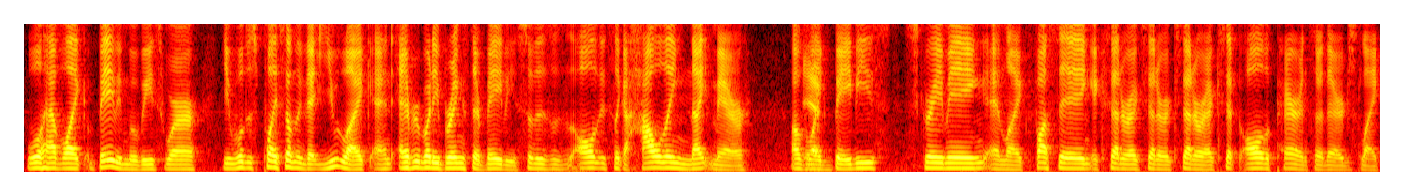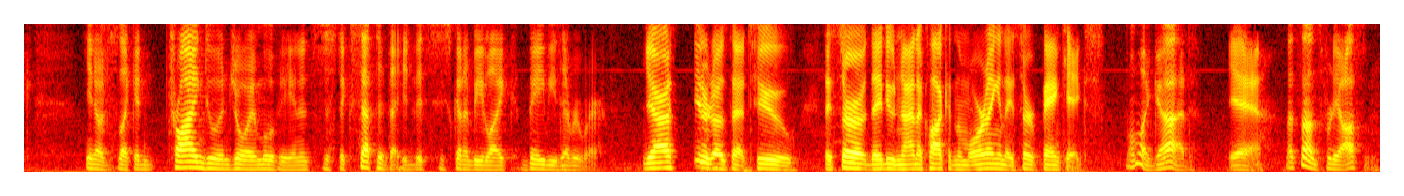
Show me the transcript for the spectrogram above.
we'll have like baby movies where you will just play something that you like and everybody brings their babies so this is all it's like a howling nightmare of Yeah. like babies screaming and like fussing, et cetera, et cetera, et cetera, except all the parents are there just like, you know, just like in, trying to enjoy a movie. And it's just accepted that it's just going to be like babies everywhere. Yeah, our theater does that too. They serve. They do nine o'clock in the morning, and they serve pancakes. Oh my God. Yeah, That sounds pretty awesome.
